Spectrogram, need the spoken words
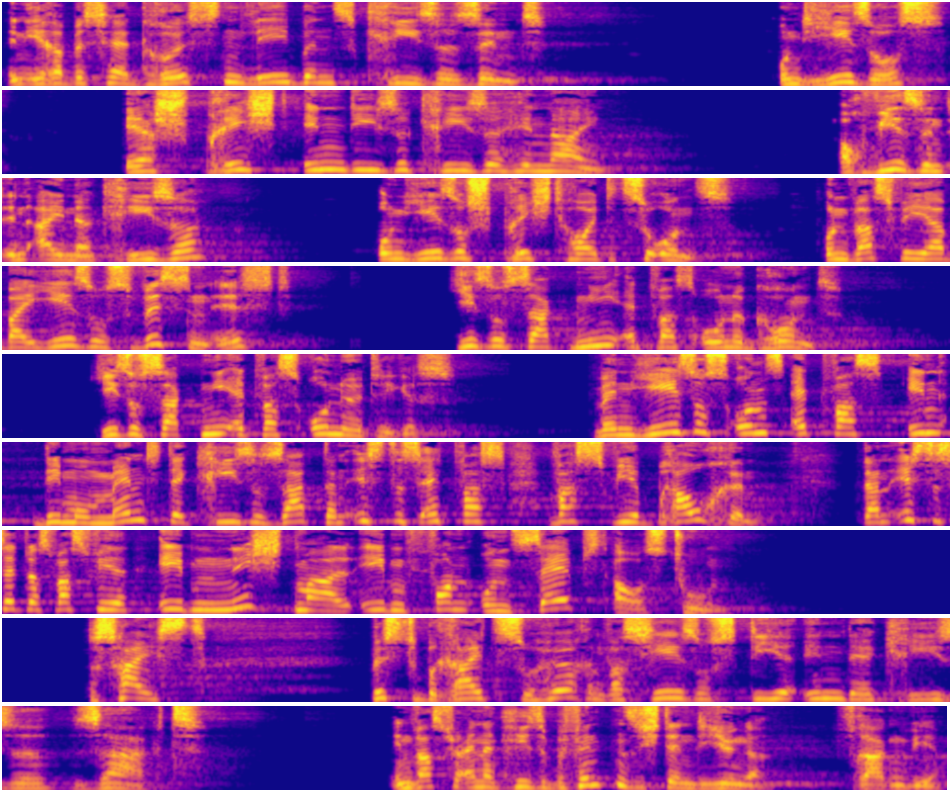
in ihrer bisher größten Lebenskrise sind. Und Jesus, er spricht in diese Krise hinein. Auch wir sind in einer Krise und Jesus spricht heute zu uns. Und was wir ja bei Jesus wissen ist, Jesus sagt nie etwas ohne Grund. Jesus sagt nie etwas Unnötiges. Wenn Jesus uns etwas in dem Moment der Krise sagt, dann ist es etwas, was wir brauchen. Dann ist es etwas, was wir eben nicht mal eben von uns selbst aus tun. Das heißt, bist du bereit zu hören, was Jesus dir in der Krise sagt? In was für einer Krise befinden sich denn die Jünger? fragen wir.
